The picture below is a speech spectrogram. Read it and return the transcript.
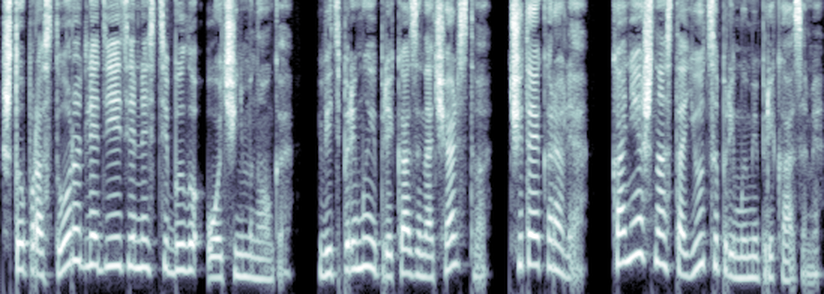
что простора для деятельности было очень много, ведь прямые приказы начальства, читая короля, конечно, остаются прямыми приказами.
